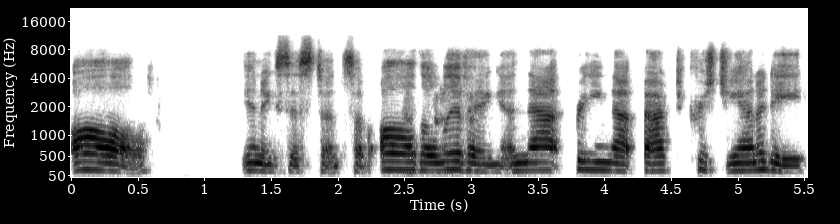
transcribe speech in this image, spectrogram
all in existence, of all the living, and that bringing that back to Christianity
